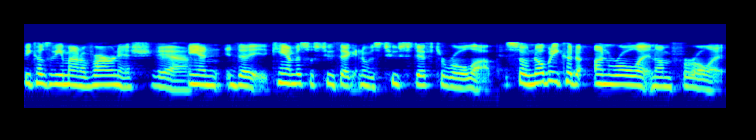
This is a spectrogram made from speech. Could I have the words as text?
because of the amount of varnish. Yeah. And the canvas was too thick and it was too stiff to roll up. So nobody could unroll it and unfurl it.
